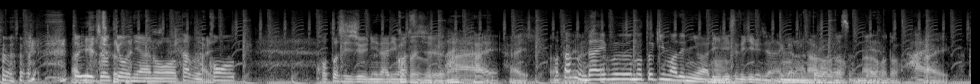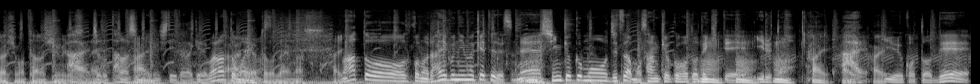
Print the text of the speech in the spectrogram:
という状況にあの多分はい。こん今年中になりますので、ね。ははい。いはい。まあ、多分ライブの時までにはリリースできるんじゃないかなと思いますので、なるほど。なるほど。ははい。い私も楽しみですね。はい、ちょっと楽しみにしていただければなと思います。ありがとう。ございます。はい。まあ、あと、このライブに向けてですね、うん新曲も実はもう3曲ほどできていると、うん。うん。うん。はい。ははい。はい。い、いうことで、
